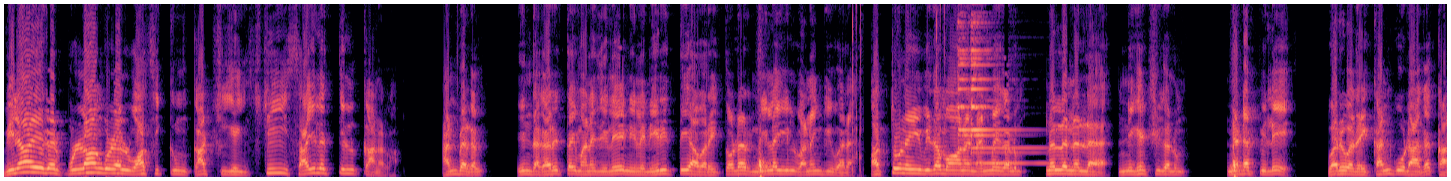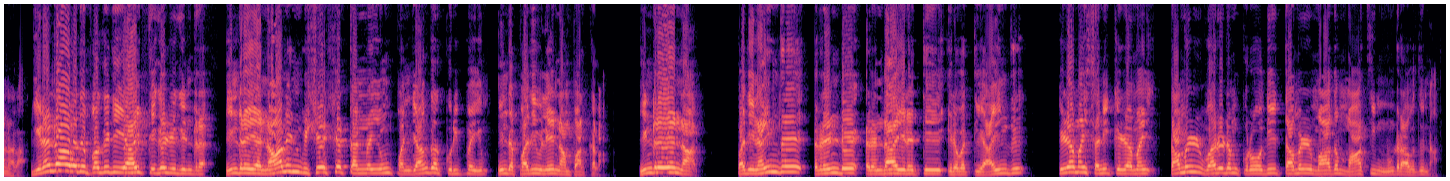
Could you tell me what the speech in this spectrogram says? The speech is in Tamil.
விநாயகர் புல்லாங்குழல் வாசிக்கும் காட்சியை ஸ்ரீ சைலத்தில் காணலாம். அன்பர்கள் இந்த கருத்தை மனதிலே நிலை நிறுத்தி அவரை தொடர் நிலையில் வணங்கி வர அத்துணை விதமான நன்மைகளும் நல்ல நல்ல நிகழ்ச்சிகளும் நடப்பிலே வருவதை கண்கூடாக காணலாம். இரண்டாவது பகுதியாய் திகழ்கின்ற இன்றைய நாளின் விசேஷ தன்மையும் பஞ்சாங்க குறிப்பையும் இந்த பதிவிலே நாம் பார்க்கலாம். இன்றைய நாள் பதினைந்து ரெண்டு ரெண்டாயிரத்தி இருபத்தி ஐந்து கிழமை சனிக்கிழமை தமிழ் வருடம் குரோதி தமிழ் மாதம் மாசி மூன்றாவது நாள்.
